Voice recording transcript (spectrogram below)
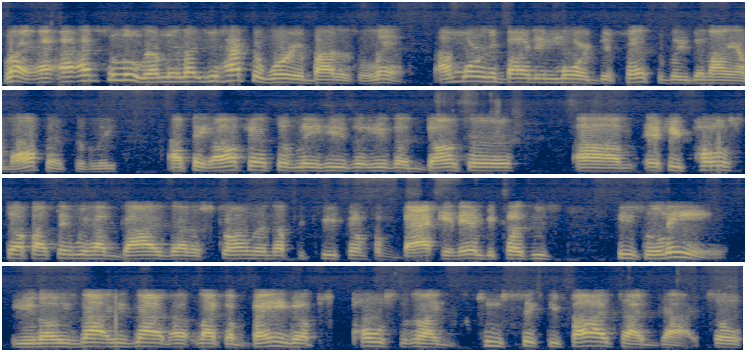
Right, absolutely. I mean, you have to worry about his length. I'm worried about him more defensively than I am offensively. I think offensively, he's a, he's a dunker. Um, if he posts up, I think we have guys that are strong enough to keep him from backing in because he's he's lean. You know, he's not he's not a, like a bang up post like 265 type guy. So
